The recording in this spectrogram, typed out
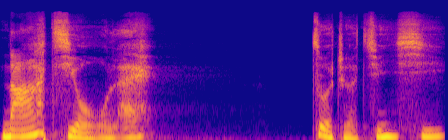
拿酒来。作者：君熙。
